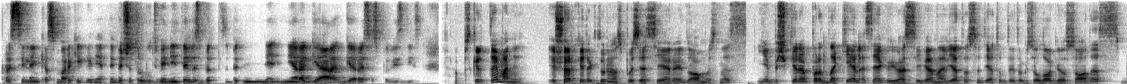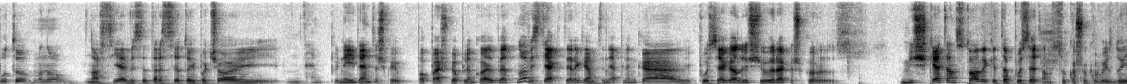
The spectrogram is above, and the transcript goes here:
prasilenkė smarkiai ganėtinai, bet čia turbūt vienintelis, bet, bet nėra gera, gerasis pavyzdys. Apskritai man iš architektūrinės pusės jie yra įdomus, nes jie biški yra pardakėlės. Jeigu juos į vieną vietą sudėtum, tai toks zoologijos sodas būtų, manau, nors jie visi tarsi toj pačioj, ne, neidentiškai, papaškio aplinkoje, bet, nu vis tiek, tai yra gamtinė aplinka, pusė gal iš jų yra kažkur miške ten stovi, kita pusė ten su kažkokiu vaizdu į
